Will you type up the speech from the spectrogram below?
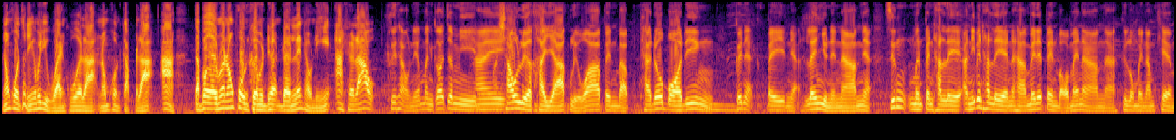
น้องพลตอนนี้ก็มาอยู่แวนคูเวอร์ละน้องพลกลับไปละอะแต่เปิดว่าน้องพลเคยมาเดินเดินเล่นแถวนี้อะเธอเล่า คือแถวเนี้ยมันก็จะมีให้เช่าเรือคายักหรือว่าเป็นแบบ paddle boarding ก็เนี่ยไปเนี่ยเล่นอยู่ในน้ำเนี่ยซึ่งมันเป็นทะเลอันนี้เป็นทะเลนะฮะไม่ได้เป็นแบบว่าแม่น้ำนะคือลงไปน้ำเค็ม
